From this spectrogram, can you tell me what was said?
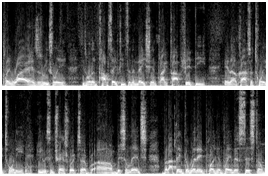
Play Wyatt has just recently. He's one of the top safeties in the nation, like top 50 in uh, class of 2020. He recently transferred to um, Bishop Lynch, but I think the way they plug and play in their system,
